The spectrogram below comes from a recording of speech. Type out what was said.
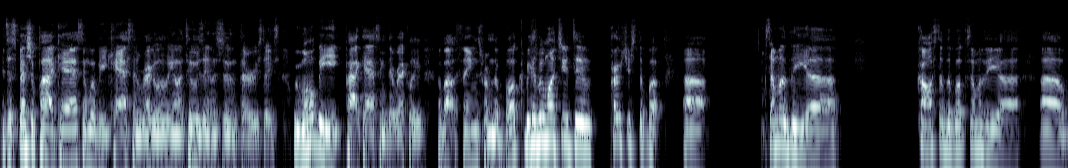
it's a special podcast and we'll be casting regularly on tuesdays and thursdays. We won't be podcasting directly about things from the book because we want you to purchase the book. Uh, some of the uh, cost of the book some of the uh,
